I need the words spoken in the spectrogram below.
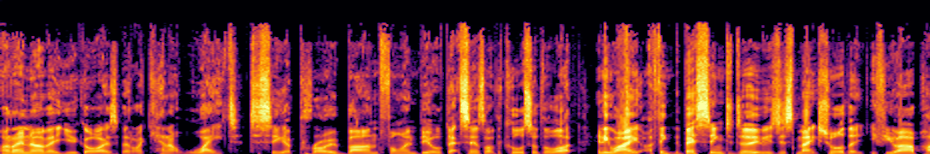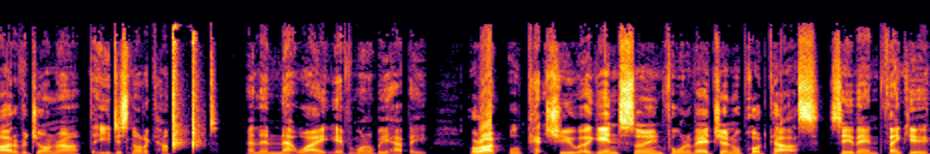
I don't know about you guys, but I cannot wait to see a pro barn find build. That sounds like the coolest of the lot. Anyway, I think the best thing to do is just make sure that if you are part of a genre, that you're just not a cunt. And then that way everyone will be happy. All right, we'll catch you again soon for one of our general podcasts. See you then. Thank you.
